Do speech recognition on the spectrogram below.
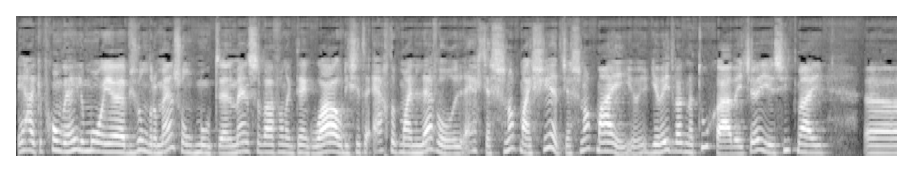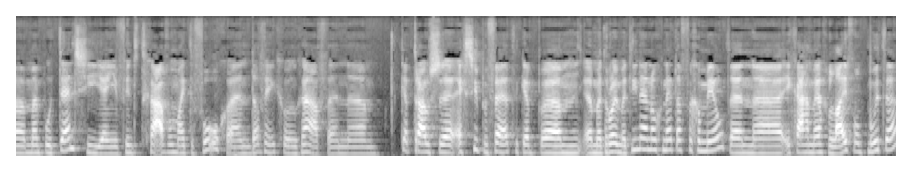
ja, ik heb gewoon weer hele mooie, bijzondere mensen ontmoet. En mensen waarvan ik denk, wauw, die zitten echt op mijn level. Echt, jij snapt mijn shit. Jij snapt mij. Je, weet waar ik naartoe ga, weet je. Je ziet mij, uh, mijn potentie. En je vindt het gaaf om mij te volgen. En dat vind ik gewoon gaaf. En uh, ik heb trouwens uh, echt super vet. Ik heb um, met Roy Martina nog net even gemaild. En ik ga hem echt live ontmoeten.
